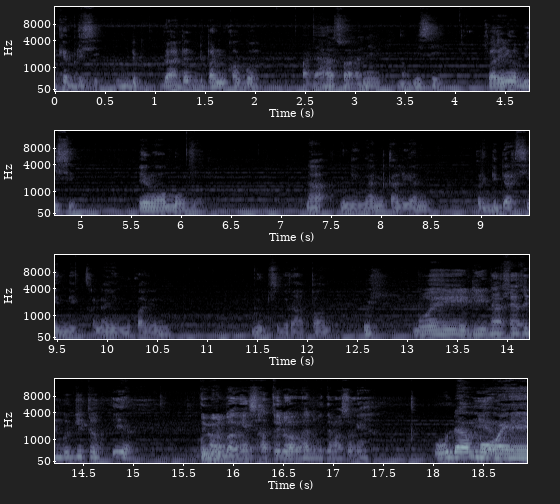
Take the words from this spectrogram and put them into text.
kayak berisi di- berada di depan muka gua Padahal suaranya ngebisik. suaranya ngebisik dia ngomong nah mendingan kalian pergi dari sini karena ilmu kalian belum seberapa Boy, dinasehatin begitu. iya Di gerbangnya satu doang kan kita masuknya. Udah Iya. moe.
